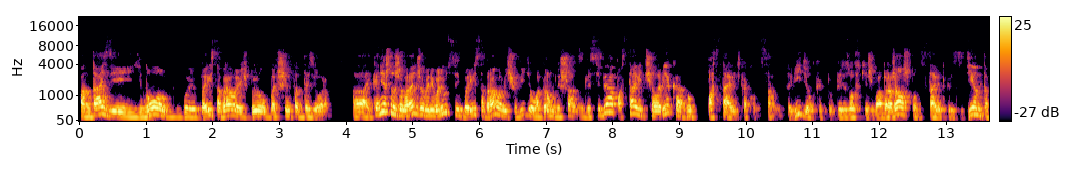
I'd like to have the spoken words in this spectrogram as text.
фантазией, но Борис Абрамович был большим фантазером. А, и, конечно же, в оранжевой революции Борис Абрамович увидел огромный шанс для себя поставить человека, ну, поставить, как он сам это видел, как бы Березовский же воображал, что он ставит президента.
